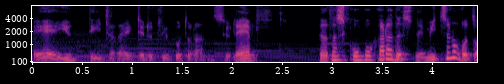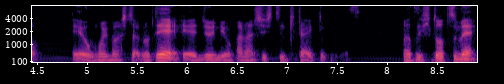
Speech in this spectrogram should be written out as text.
えー言っていただいているということなんですよね。で私、ここからですね、3つのこと、えー思いましたので、えー順にお話ししていきたいと思います。まず1つ目。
